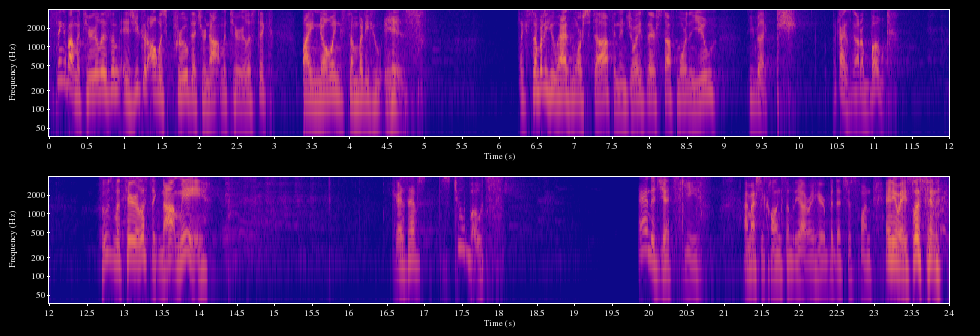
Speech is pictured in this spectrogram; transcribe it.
The thing about materialism is you could always prove that you're not materialistic by knowing somebody who is. Like somebody who has more stuff and enjoys their stuff more than you, you can be like, Psh, that guy's got a boat. Who's materialistic? Not me. You guys have two boats and a jet ski. I'm actually calling somebody out right here, but that's just fun. Anyways, listen.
